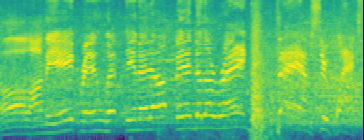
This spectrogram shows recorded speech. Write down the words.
All on the apron, lifting it up into the ring. Bam! Suplex.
